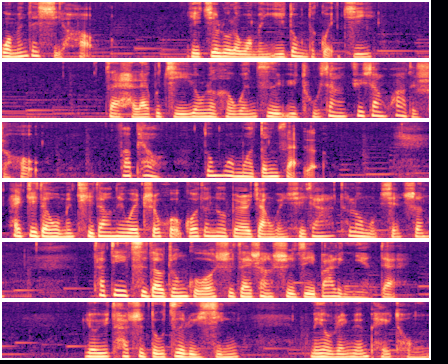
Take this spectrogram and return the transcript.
我们的喜好，也记录了我们移动的轨迹。在还来不及用任何文字与图像具象化的时候，发票都默默登载了。还记得我们提到那位吃火锅的诺贝尔奖文学家特洛姆先生，他第一次到中国是在上世纪八零年代。由于他是独自旅行，没有人员陪同，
